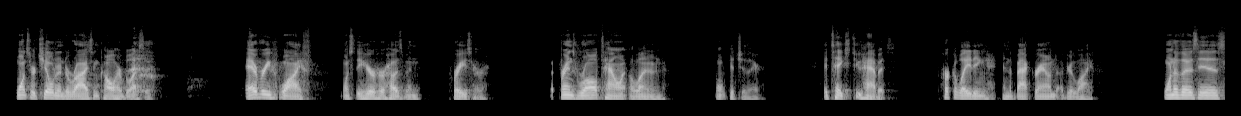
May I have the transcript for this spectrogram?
wants her children to rise and call her blessed. Every wife wants to hear her husband praise her. But, friends, raw talent alone won't get you there. It takes two habits percolating in the background of your life. One of those is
